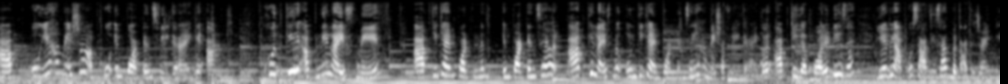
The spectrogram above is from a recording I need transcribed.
आपको, ये हमेशा आपको इम्पोर्टेंस फील कराएँगे आपकी। खुद की अपनी लाइफ में आपकी क्या इम्पोर्टेंस इम्पोर्टेंस है और आपकी लाइफ में उनकी क्या इम्पोर्टेंस है, ये हमेशा फील कराएँगे और आपकी क्या क्वालिटीज है, ये भी आपको साथ ही साथ बताते जाएँगे।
